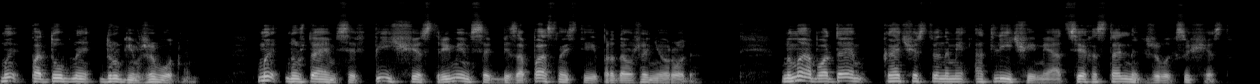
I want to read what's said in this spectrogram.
мы подобны другим животным. Мы нуждаемся в пище, стремимся к безопасности и продолжению рода. Но мы обладаем качественными отличиями от всех остальных живых существ.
